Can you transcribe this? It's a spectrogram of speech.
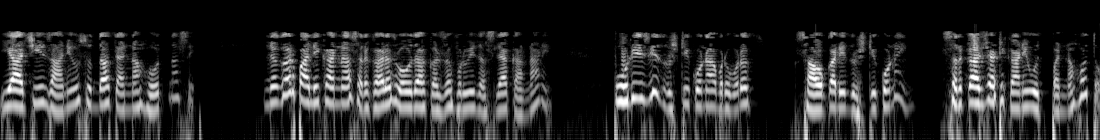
याची जाणीवसुद्धा त्यांना होत नसे. नगरपालिकांना सरकारच बहुधा कर्ज पुरवीत असल्याकारणाने पोलिसी दृष्टिकोनाबरोबरच सावकारी दृष्टिकोनही सरकारच्या ठिकाणी उत्पन्न होतो.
